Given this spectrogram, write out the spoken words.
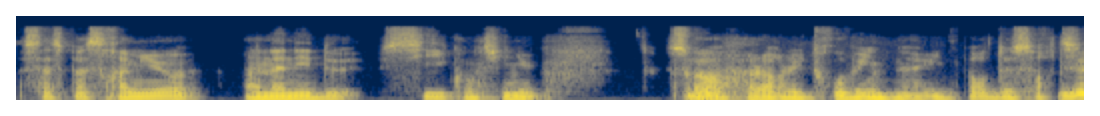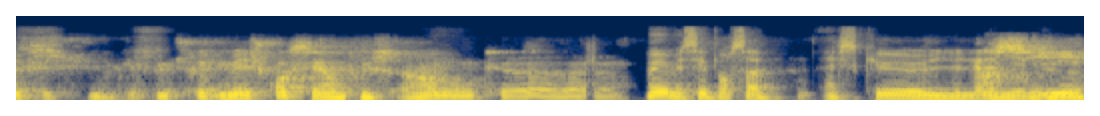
ça se passera mieux en année 2 s'il continue, soit il va falloir lui trouver une, une porte de sortie. Mais je crois que c'est un plus un, donc euh, Oui, mais c'est pour ça. Est-ce que l'année merci. 2,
